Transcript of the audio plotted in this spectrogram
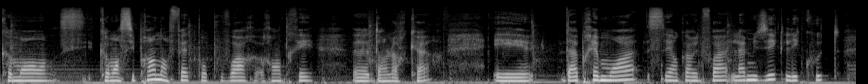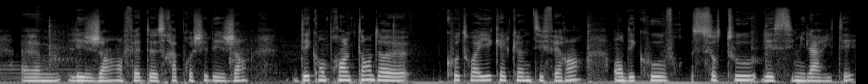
comment, s'y- comment s'y prendre en fait pour pouvoir rentrer euh, dans leur cœur. Et d'après moi, c'est encore une fois la musique, l'écoute, euh, les gens, en fait, de se rapprocher des gens. Dès qu'on prend le temps de côtoyer quelqu'un de différent, on découvre surtout les similarités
